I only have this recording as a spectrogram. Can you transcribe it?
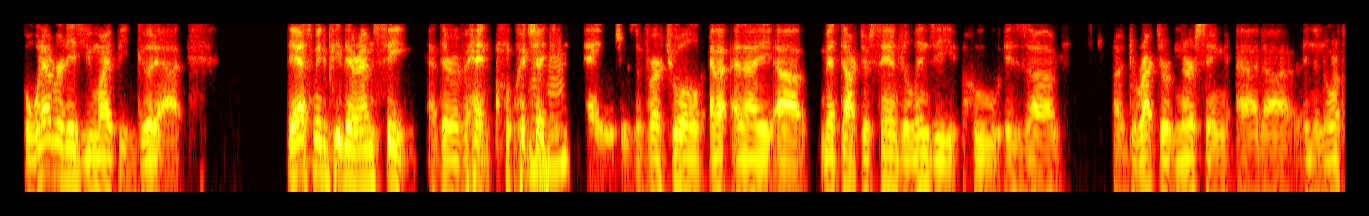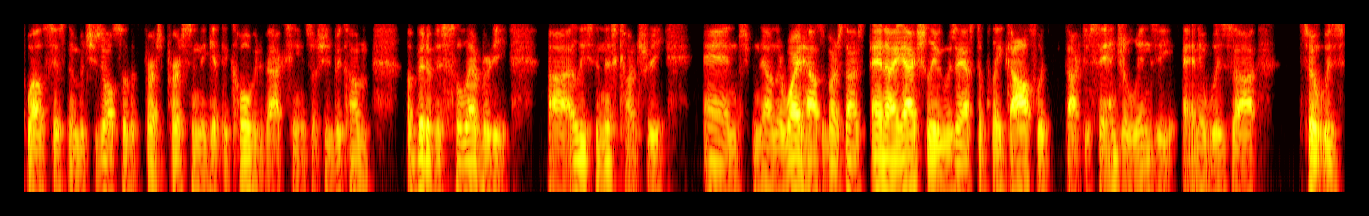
but whatever it is you might be good at, they asked me to be their MC at their event, which I did Mhm. today, which was a virtual, and I, and I uh, met Dr. Sandra Lindsay, who is uh, a director of nursing at uh, in the Northwell system, but she's also the first person to get the COVID vaccine, so she's become a bit of a celebrity, uh, at least in this country. And she's been down to the White House a bunch of times. And I actually was asked to play golf with Dr. Sandra Lindsay, and it was uh, so it was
